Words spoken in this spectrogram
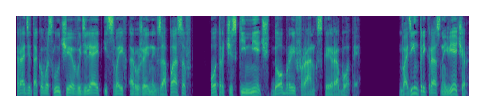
ради такого случая выделяет из своих оружейных запасов отроческий меч доброй франкской работы. В один прекрасный вечер,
